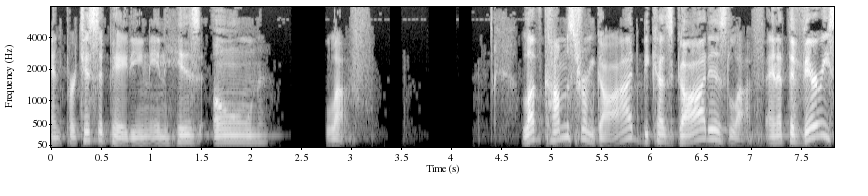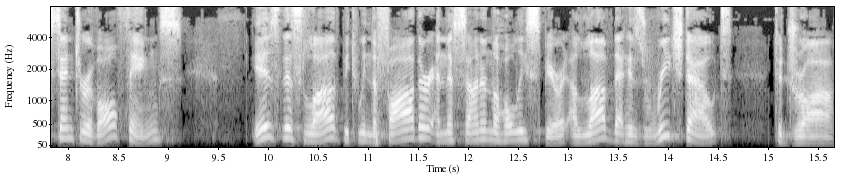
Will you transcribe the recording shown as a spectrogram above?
and participating in His own love. Love comes from God because God is love. And at the very center of all things is this love between the Father and the Son and the Holy Spirit, a love that has reached out to draw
